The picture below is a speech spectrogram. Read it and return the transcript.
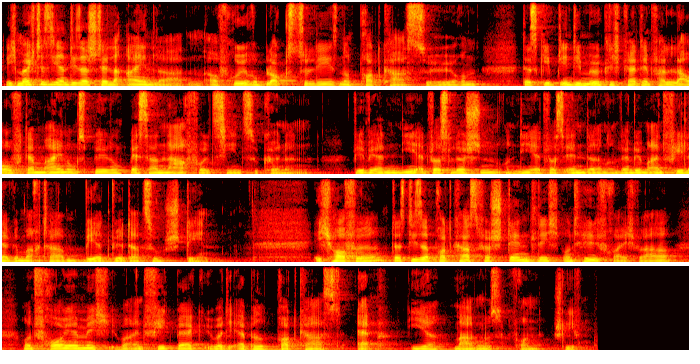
Ich möchte Sie an dieser Stelle einladen, auch frühere Blogs zu lesen und Podcasts zu hören. Das gibt Ihnen die Möglichkeit, den Verlauf der Meinungsbildung besser nachvollziehen zu können. Wir werden nie etwas löschen und nie etwas ändern und wenn wir mal einen Fehler gemacht haben, werden wir dazu stehen. Ich hoffe, dass dieser Podcast verständlich und hilfreich war und freue mich über ein Feedback über die Apple Podcast App. Ihr Magnus von Schlieffen.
